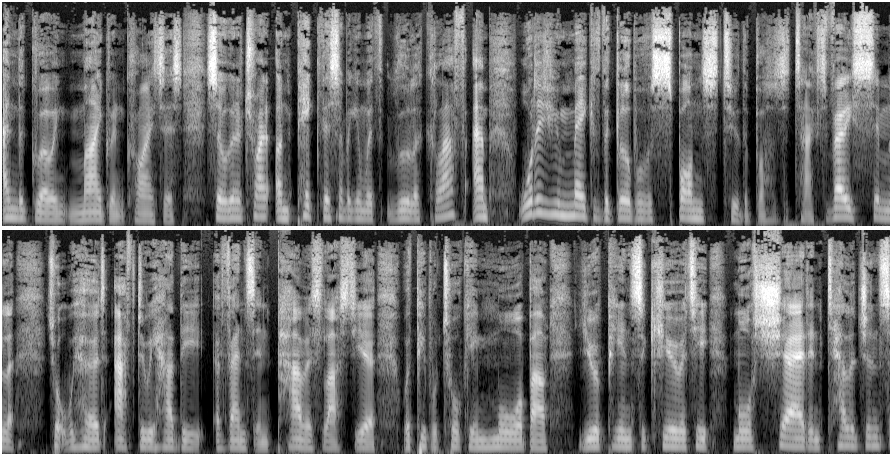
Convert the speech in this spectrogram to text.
and the growing migrant crisis. So, we're going to try and unpick this and begin with Roula Khalaf. Um, what did you of the global response to the Brussels attacks? Very similar to what we heard after we had the events in Paris last year, with people talking more about European security, more shared intelligence.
